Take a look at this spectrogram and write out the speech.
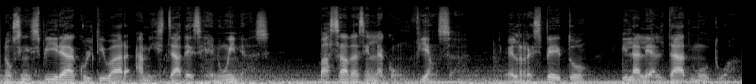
Nos inspira a cultivar amistades genuinas, basadas en la confianza, el respeto y la lealtad mutua.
